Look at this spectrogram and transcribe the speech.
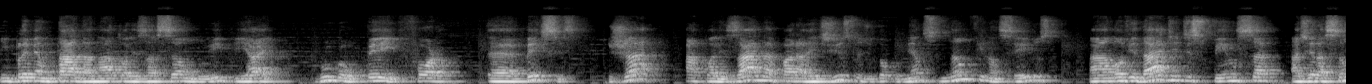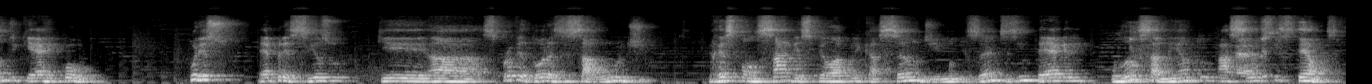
Implementada na atualização do API Google Pay for uh, Basis, já atualizada para registro de documentos não financeiros, a novidade dispensa a geração de QR Code. Por isso, é preciso que as provedoras de saúde responsáveis pela aplicação de imunizantes integrem o lançamento a seus sistemas.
